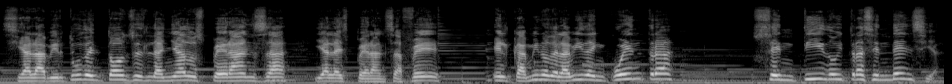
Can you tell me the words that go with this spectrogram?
Si a la virtud entonces le añado esperanza y a la esperanza fe, el camino de la vida encuentra sentido y trascendencia.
